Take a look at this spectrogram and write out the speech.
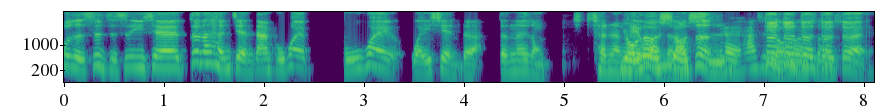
或者是只是一些真的很简单，不会不会危险的的那种成人游乐设施，对，它是对对对对对，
